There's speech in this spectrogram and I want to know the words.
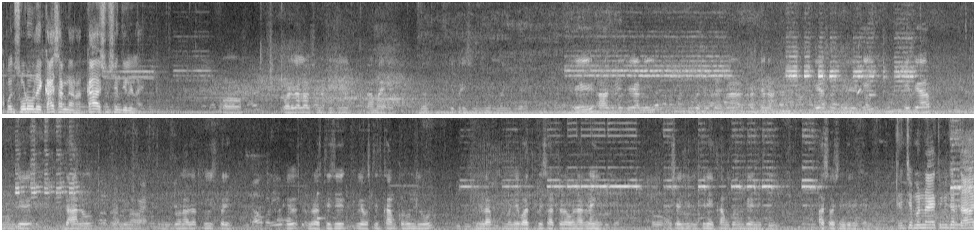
आपण सोडवलंय काय सांगणार आहात? काय आश्वासन दिलेलं आहे? वडगाव लावशिनाचे काम आहे. ते आज रोजी आम्ही उपोषण करताना करताना दिले की येत्या म्हणजे दहा नऊ दोन हजार चोवीसपर्यंत रस्त्याचे व्यवस्थित काम करून देऊन त्यांना म्हणजे वाहतुकीचा अडथळा होणार नाही. अशा रीतीने काम करून देण्याची आश्वासन देण्यात आले. त्यांचे म्हणणं आहे तुम्ही जर दहा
